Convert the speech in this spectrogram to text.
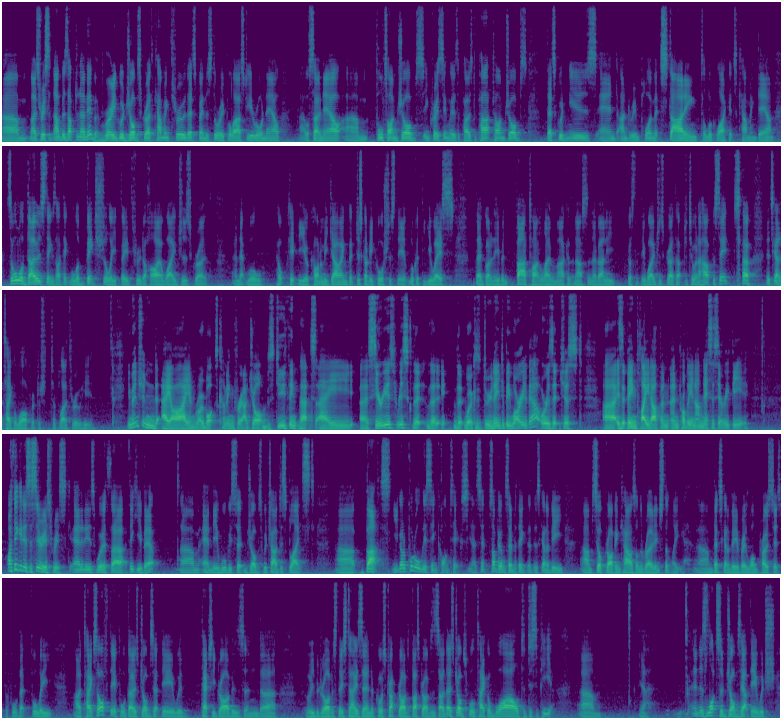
um, most recent numbers up to November. Very good jobs growth coming through. That's been the story for the last year or now, uh, or so now. Um, full-time jobs increasingly as opposed to part-time jobs. That's good news, and underemployment starting to look like it's coming down. So all of those things I think will eventually feed through to higher wages growth, and that will help keep the economy going. But just got to be cautious there. Look at the US; they've got an even far tighter labour market than us, and they've only because their wages growth up to two and a half percent. So it's going to take a while for it to, to flow through here. You mentioned AI and robots coming for our jobs. Do you think that's a, a serious risk that, that that workers do need to be worried about, or is it just uh, is it being played up and, and, probably an unnecessary fear? I think it is a serious risk, and it is worth uh, thinking about. Um, and there will be certain jobs which are displaced. Uh, but you've got to put all this in context. You know, some people seem to think that there's going to be um, self-driving cars on the road instantly. Um, that's going to be a very long process before that fully uh, takes off. Therefore, those jobs out there with taxi drivers and uh, Uber drivers these days, and of course truck drivers, bus drivers, and so on, those jobs will take a while to disappear. Um, yeah, and there's lots of jobs out there which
